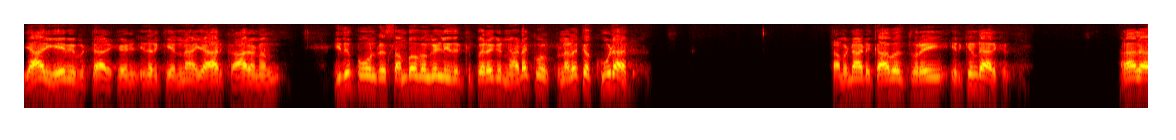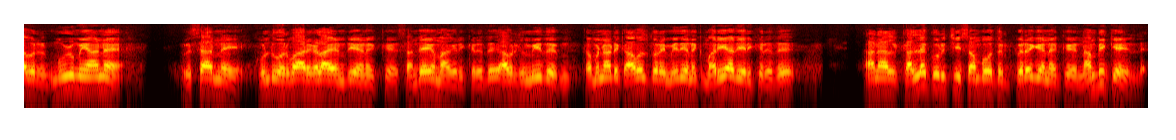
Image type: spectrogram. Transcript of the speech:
யார் ஏவி விட்டார்கள்? இதற்கு என்ன யார் காரணம்? இது போன்ற சம்பவங்கள் இதற்கு பிறகு நடக்க நடக்கக்கூடாது. தமிழ்நாடு காவல்துறை இருக்கின்றார்கள். ஆனால் அவர் முழுமையான விசாரணை கொண்டு வருவார்களா என்று எனக்கு சந்தேகமாக இருக்கிறது. அவர்கள் மீது தமிழ்நாடு காவல்துறை மீது எனக்கு மரியாதை இருக்கிறது. ஆனால் கள்ளக்குறிச்சி சம்பவத்திற்கு பிறகு எனக்கு நம்பிக்கை இல்லை.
